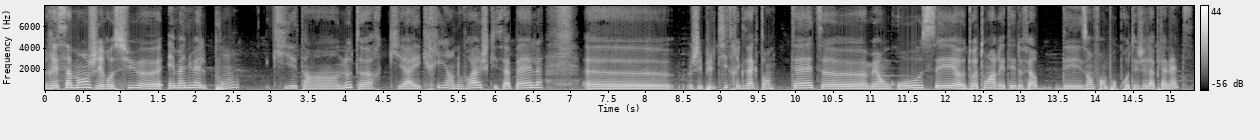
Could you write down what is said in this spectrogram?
Récemment, j'ai reçu Emmanuel Pont, qui est un auteur qui a écrit un ouvrage qui s'appelle, euh, j'ai plus le titre exact en tête, euh, mais en gros c'est euh, Doit-on arrêter de faire des enfants pour protéger la planète?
